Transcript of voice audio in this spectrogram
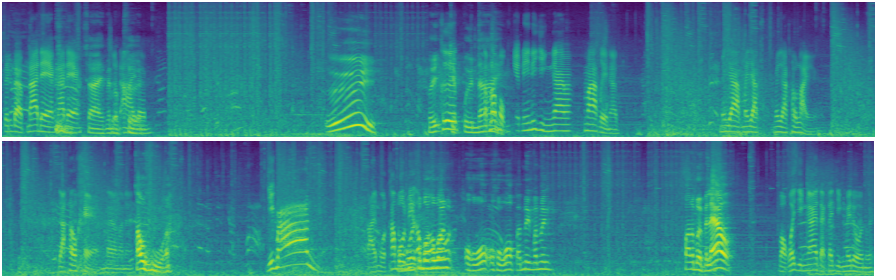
เป็นแบบหน้าแดงหน้าแดงใช่เป็นแบบเขิเขินอายเลยนเอ้ยเฮ้ยคือเก็บปืนได้สำหรับผมเกมนี้นี่ยิงง่ายมากเลยนะครับไม่ยากไม่ยากไม่ยากเท่าไหร่ ยากเท่าแขนอะไรประมาณนั้นเท่าหัว ยิงมันตายหมดข้างบนขโมพี่ยขข้างโมบยนขข้างโมบยนโอ้โหโอ้โหแป๊บหนึงแป๊บหนึงคว้าระเบิดไปแล้ว บอกว่ายิงง่ายแต่ก็ยิงไม่โดนเว้ย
